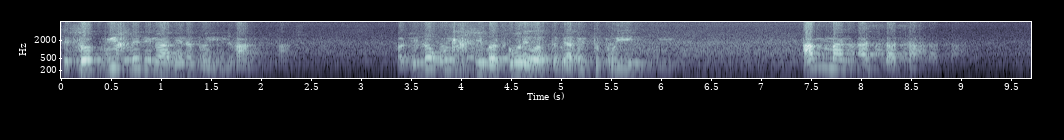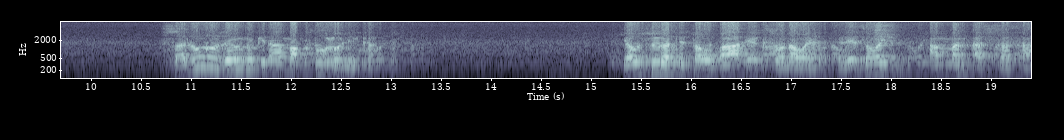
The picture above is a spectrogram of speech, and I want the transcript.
چې څوک ویښ نه دي نو به نه پوهېږي ها او چې لږ ویښ شي بس ګورې ورته بیا به ته پوهېږي امن اسسا سلورو ځایونو کې دا مقطوع لیکه یو سورت توبه 190 دې سوې امن اسسا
